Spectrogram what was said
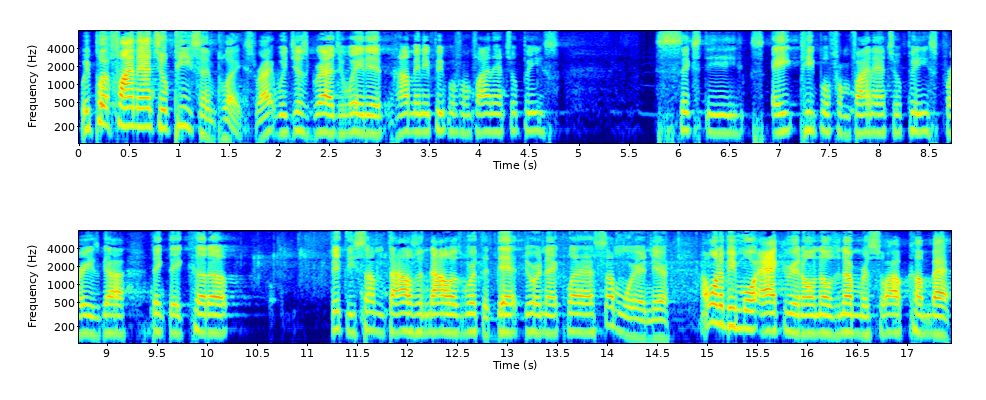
We put financial peace in place, right? We just graduated how many people from financial peace? 68 people from financial peace. Praise God. I think they cut up 50 something thousand dollars worth of debt during that class, somewhere in there. I want to be more accurate on those numbers, so I'll come back.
